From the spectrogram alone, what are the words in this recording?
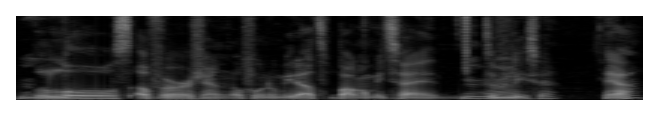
Hm. loss aversion. Of hoe noem je dat? Bang om iets eh, te Ja. verliezen. Ja?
